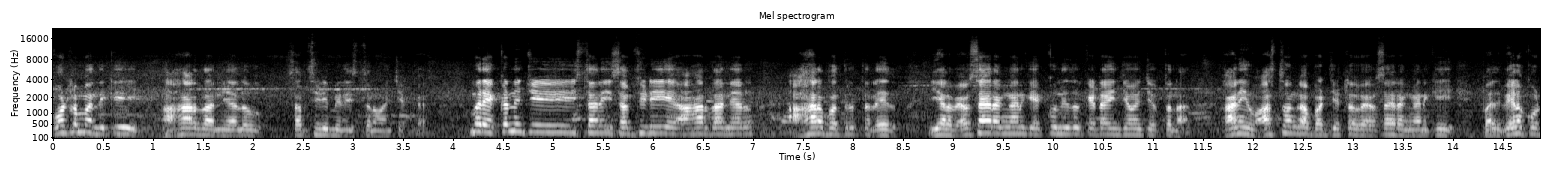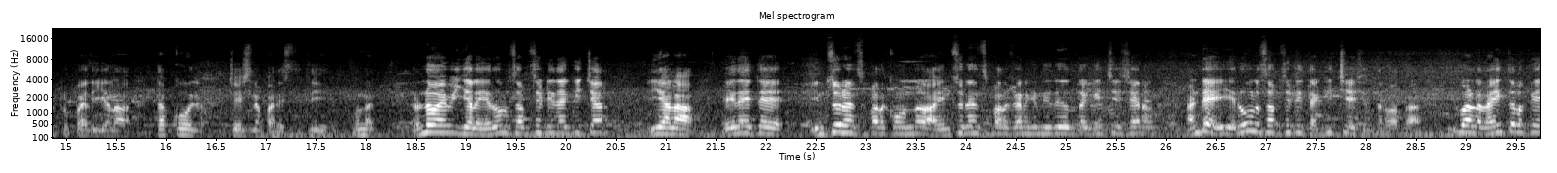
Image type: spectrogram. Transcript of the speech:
కోట్ల మందికి ఆహార ధాన్యాలు సబ్సిడీ మీద ఇస్తున్నాం అని చెప్పారు. మరి ఎక్కడి నుంచి ఇస్తారు ఈ సబ్సిడీ? ఆహార ధాన్యాలు? ఆహార భద్రత లేదు. ఇవాళ వ్యవసాయ రంగానికి ఎక్కువ నిధులు కేటాయించామని చెప్తున్నారు. కానీ వాస్తవంగా బడ్జెట్లో వ్యవసాయ రంగానికి పదివేల కోట్ల రూపాయలు ఇలా తక్కువ చేసిన పరిస్థితి ఉన్నది. రెండో వైపు ఇవాళ ఎరువులు సబ్సిడీ తగ్గించారు. ఇవాళ ఏదైతే ఇన్సూరెన్స్ పథకం ఉందో ఆ ఇన్సూరెన్స్ పథకానికి నిధులు తగ్గించేశారు. అంటే ఎరువుల సబ్సిడీ తగ్గించేసిన తర్వాత ఇవాళ రైతులకి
